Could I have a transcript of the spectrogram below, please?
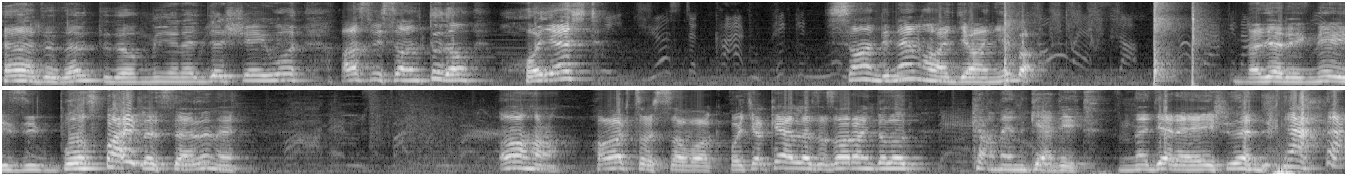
Hát ez nem tudom milyen egyesség volt. Azt viszont tudom, hogy ezt Sandy nem hagyja annyiba. Na gyerünk, nézzük, boss fight lesz ellene? Aha, harcos szavak. Hogyha kell ez az arany dolog, come and get it. Na gyere és vedd.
